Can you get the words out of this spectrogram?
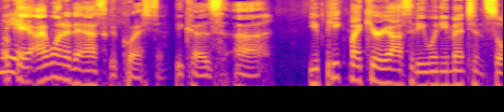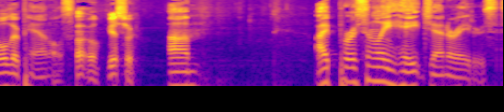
we Okay, I wanted to ask a question because uh, you piqued my curiosity when you mentioned solar panels. Uh oh, yes sir. Um, I personally hate generators.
